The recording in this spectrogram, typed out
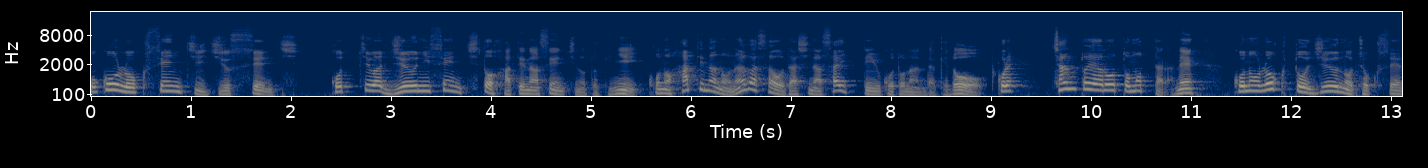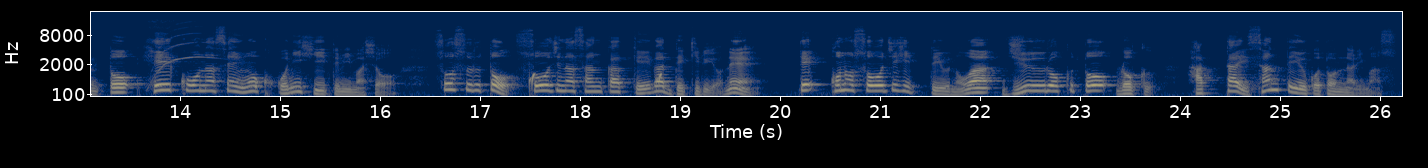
ここ6センチ、10センチ。こっちは12センチとハテナセンチの時に、このハテナの長さを出しなさいっていうことなんだけど、これちゃんとやろうと思ったらね、この6と10の直線と平行な線をここに引いてみましょう。そうすると相似な三角形ができるよね。で、この相似比っていうのは16と6、8対3っていうことになります。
